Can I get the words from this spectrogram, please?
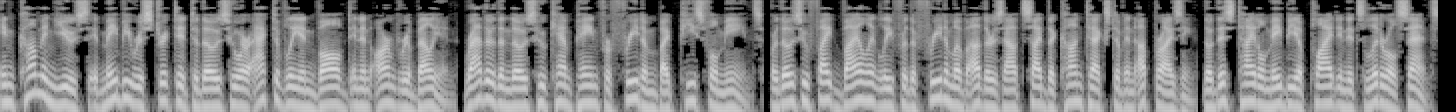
In common use it may be restricted to those who are actively involved in an armed rebellion, rather than those who campaign for freedom by peaceful means, or those who fight violently for the freedom of others outside the context of an uprising though this title may be applied in its literal sense.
